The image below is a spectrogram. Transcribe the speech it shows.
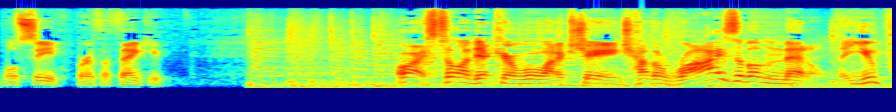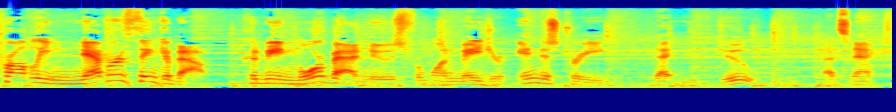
we'll see. Bertha, thank you. All right, still on deck here at Worldwide Exchange, how the rise of a metal that you probably never think about could mean more bad news for one major industry that you do. That's next.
